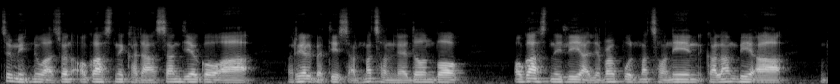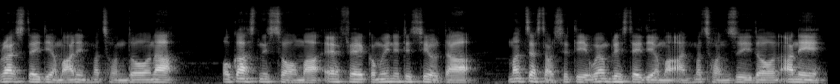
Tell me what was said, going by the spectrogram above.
chumi nuwa chon August ni khada San Diego a Real Betis an ma chon le don bok August ni li a Liverpool ma chonin Colombia a Bright Stadium an in ma chon dona August ni soma FA Community Shield a Manchester City Wembley Stadium an ma chon zui don ani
